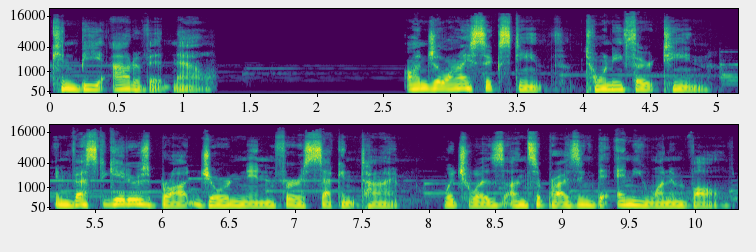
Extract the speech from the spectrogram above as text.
can be out of it now. On July 16, 2013, investigators brought Jordan in for a second time, which was unsurprising to anyone involved,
